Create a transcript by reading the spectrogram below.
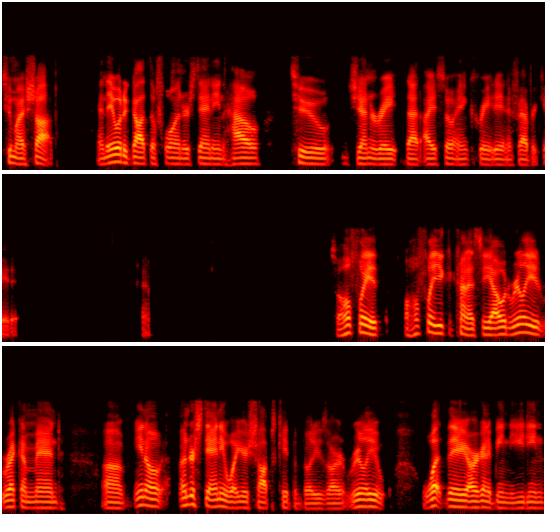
to my shop. And they would have got the full understanding how to generate that ISO and create it and fabricate it. Okay. So hopefully, hopefully you could kind of see, I would really recommend, uh, you know, understanding what your shop's capabilities are, really what they are going to be needing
